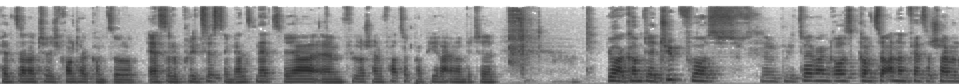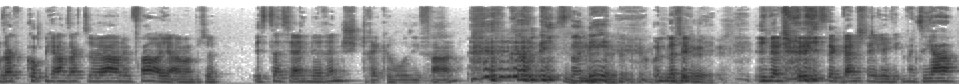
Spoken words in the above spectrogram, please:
Fenster natürlich runter, kommt so erst so eine Polizistin, ganz nett, so, ja, ähm, Führerschein Fahrzeugpapiere einmal bitte. Ja, kommt der Typ aus dem Polizeiwagen raus, kommt zur anderen Fensterscheibe und sagt, guckt mich an, sagt so, ja, an den Fahrer hier einmal bitte. Ist das ja eigentlich eine Rennstrecke, wo sie fahren? und ich so, nee. Und natürlich, ich natürlich so ganz schnell reagiert. Ich meinte so, ja,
